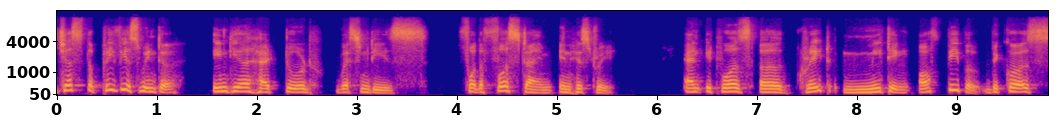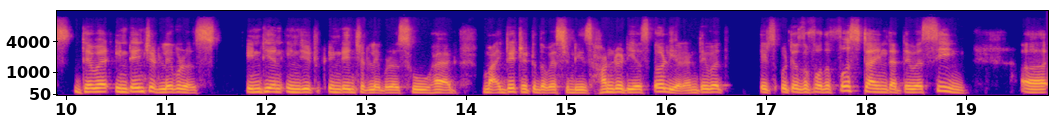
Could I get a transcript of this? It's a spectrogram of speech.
just the previous winter, India had toured West Indies for the first time in history and it was a great meeting of people because they were indentured laborers, Indian indentured laborers who had migrated to the West Indies 100 years earlier. And they were, it was for the first time that they were seeing uh,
